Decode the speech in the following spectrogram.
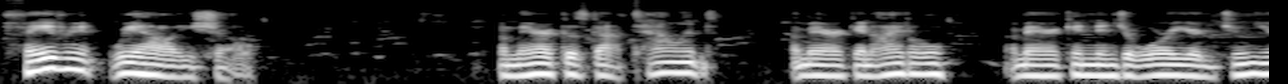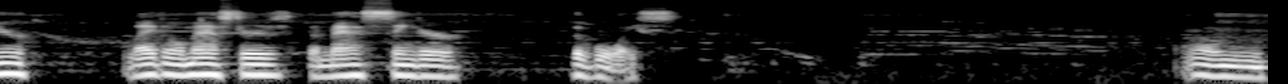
Favorite reality show? America's Got Talent, American Idol, American Ninja Warrior Jr., Lego Masters, The Masked Singer, The Voice. Um,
